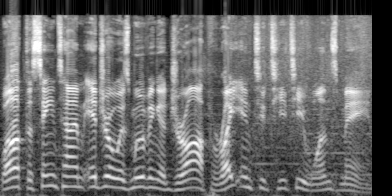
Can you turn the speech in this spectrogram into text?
while at the same time Idra was moving a drop right into TT1's main.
